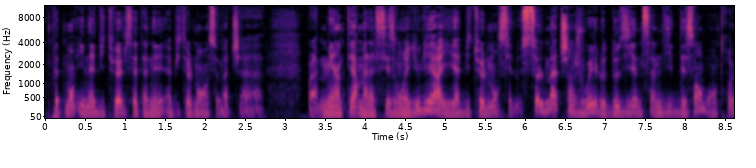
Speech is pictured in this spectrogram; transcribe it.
complètement inhabituel cette année. Habituellement, ce match met un terme à la saison régulière. Et habituellement, c'est le seul match à joué le deuxième samedi de décembre entre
